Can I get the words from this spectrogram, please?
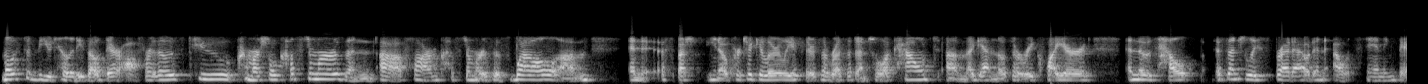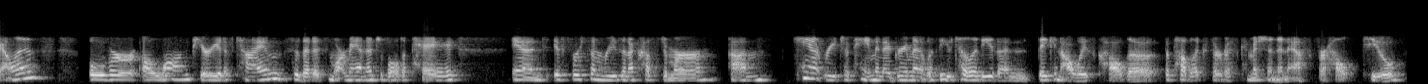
most of the utilities out there offer those to commercial customers and uh, farm customers as well. Um, and especially, you know, particularly if there's a residential account, um, again, those are required, and those help essentially spread out an outstanding balance over a long period of time so that it's more manageable to pay. And if for some reason a customer um, can't reach a payment agreement with the utility, then they can always call the, the Public Service Commission and ask for help too.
